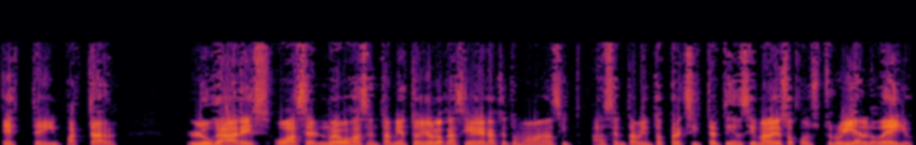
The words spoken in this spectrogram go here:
este, impactar lugares o hacer nuevos asentamientos. Ellos lo que hacían era que tomaban asentamientos preexistentes y encima de eso construían lo de ellos.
